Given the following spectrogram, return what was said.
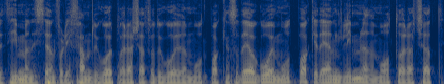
i timen istedenfor de fem du går på, rett og slett for at du går i den motbakken. Så det å gå i motbakke det er en glimrende måte å rett og slett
